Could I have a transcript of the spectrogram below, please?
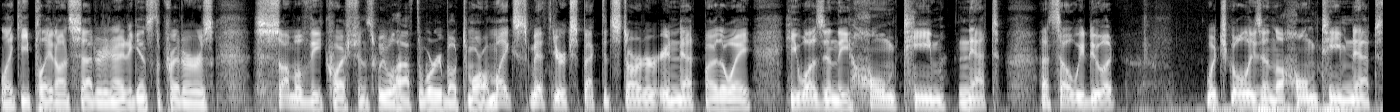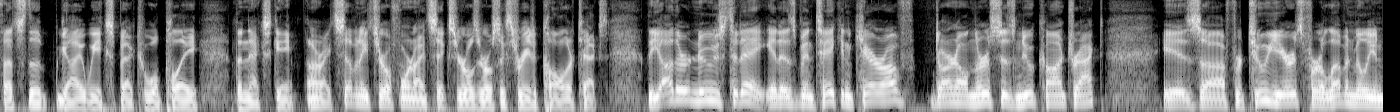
like he played on Saturday night against the Predators? Some of the questions we will have to worry about tomorrow. Mike Smith, your expected starter in net, by the way, he was in the home team net. That's how we do it. Which goalie's in the home team net? That's the guy we expect who will play the next game. All right, 780-496-0063 to call or text. The other news today, it has been taken care of. Darnell Nurse's new contract is uh, for two years for $11 million.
